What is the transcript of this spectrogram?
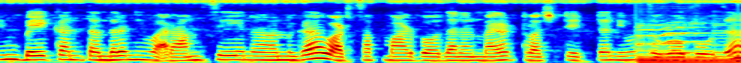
ನಿಮ್ಗೆ ಬೇಕಂತಂದ್ರೆ ನೀವು ಆರಾಮ್ಸೆ ನನಗೆ ವಾಟ್ಸಪ್ ಮಾಡ್ಬೋದಾ ನನ್ನ ಮ್ಯಾಗ ಟ್ರಸ್ಟ್ ಇಟ್ಟು ನೀವು ತೊಗೋಬೋದು.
